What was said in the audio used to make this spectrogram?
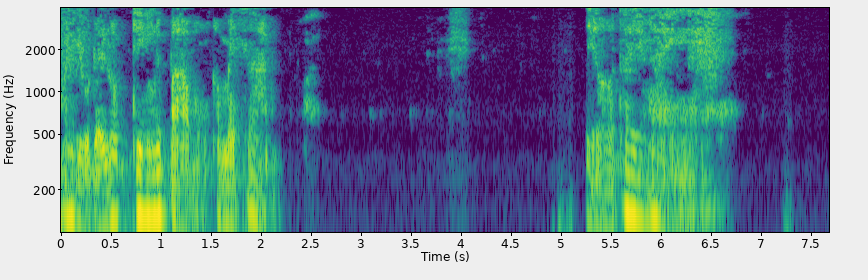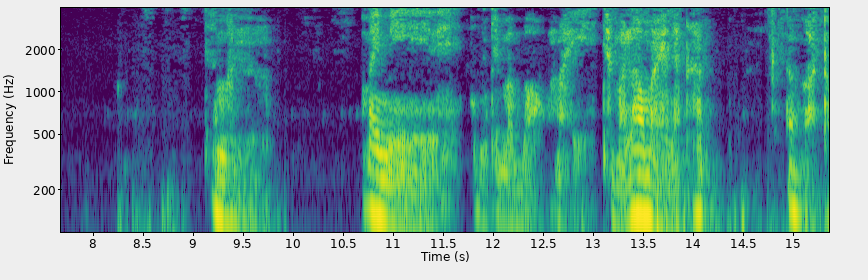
มันอยู่ในลบทิ้งหรือเปล่าผมก็ไม่ทราบ เดี๋ยวถ้ายังไง ถ้ามันไม่มีผมจะมาบอกใหม่ จะมาเล่าใหม่นะครับ ต้องขอโท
